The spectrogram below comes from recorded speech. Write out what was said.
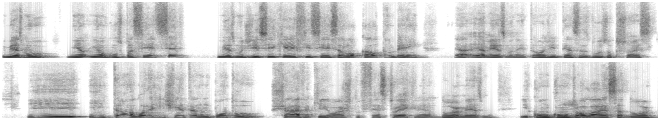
e mesmo em, em, alguns pacientes, você mesmo disse aí que a eficiência local também é, é, a mesma, né? Então a gente tem essas duas opções. E, e então agora a gente entra num ponto chave aqui, eu acho, do fast track, né? A dor mesmo, e como controlar essa dor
